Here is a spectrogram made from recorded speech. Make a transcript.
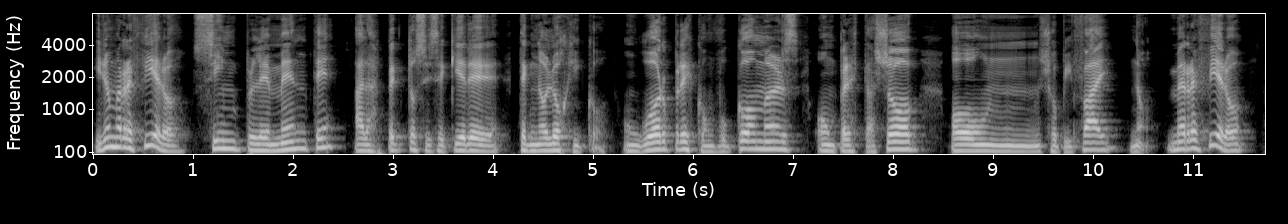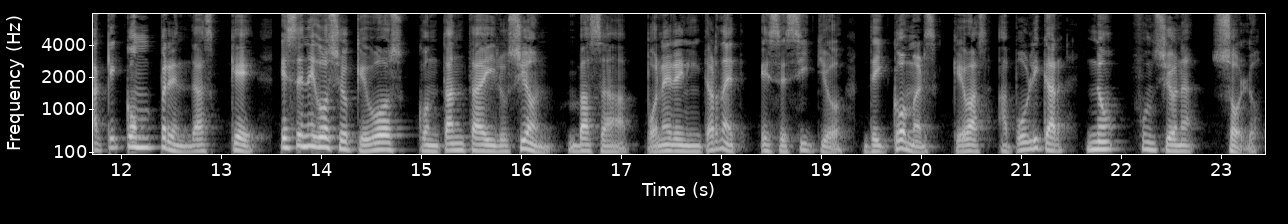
Y no me refiero simplemente al aspecto, si se quiere, tecnológico. Un WordPress con WooCommerce o un PrestaShop o un Shopify. No, me refiero a que comprendas que ese negocio que vos con tanta ilusión vas a poner en Internet, ese sitio de e-commerce que vas a publicar, no funciona solo.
